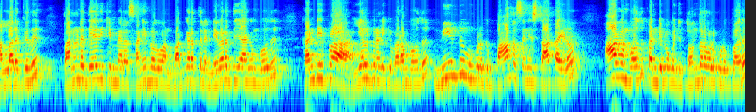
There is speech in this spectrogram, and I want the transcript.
நல்லா இருக்குது. பன்னெண்டு தேதிக்கு மேலே சனி பகவான் வக்கரத்தில் நிவர்த்தி ஆகும்போது கண்டிப்பாக இயல்பு நிலைக்கு வரும்போது மீண்டும் உங்களுக்கு பாத சனி ஸ்டார்ட் ஆகிடும் ஆகும்போது கண்டிப்பாக கொஞ்சம் தொந்தரவுகள் கொடுப்பாரு.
